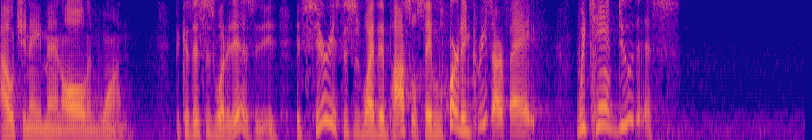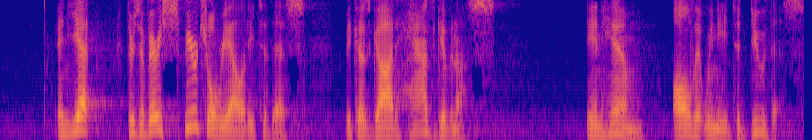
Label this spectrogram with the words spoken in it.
Ouch and amen, all in one. Because this is what it is. It, it's serious. This is why the apostles say, Lord, increase our faith. We can't do this. And yet, there's a very spiritual reality to this because God has given us in Him all that we need to do this.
